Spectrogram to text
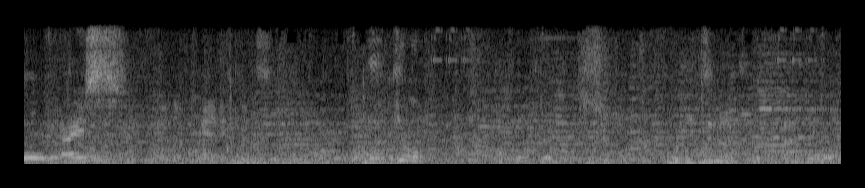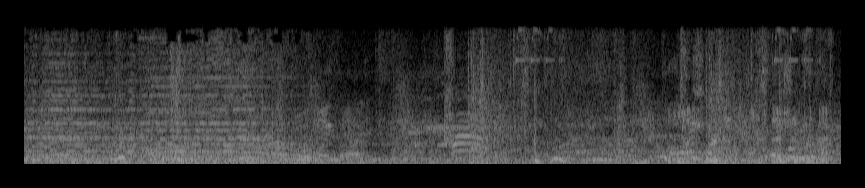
oh, nice. We need to know to put it back in. Oh my god. Oh, I started to punch that shit back in.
